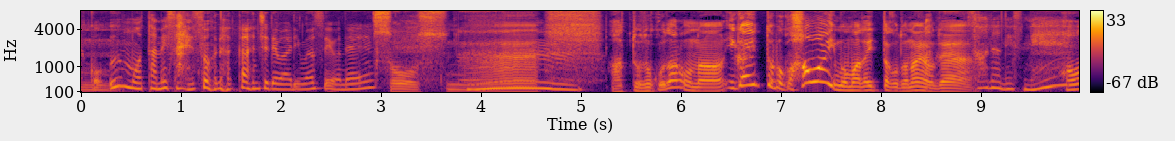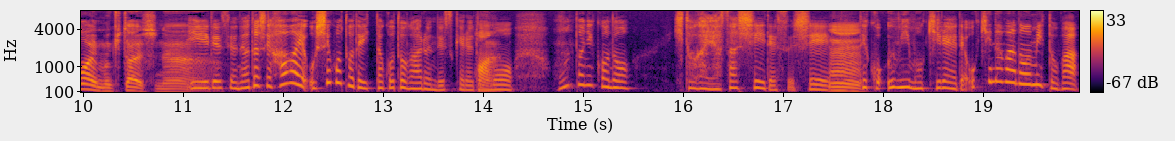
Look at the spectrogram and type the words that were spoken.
うん、こう運も試されそうな感じではありますよね。そうですね。あとどこだろうな。意外と僕ハワイもまだ行ったことないので。そうなんですね。ハワイも行きたいですね。いいですよね。私ハワイお仕事で行ったことがあるんですけれども、はい、本当にこの人が優しいですし、うん、でこう海も綺麗で沖縄の海とは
